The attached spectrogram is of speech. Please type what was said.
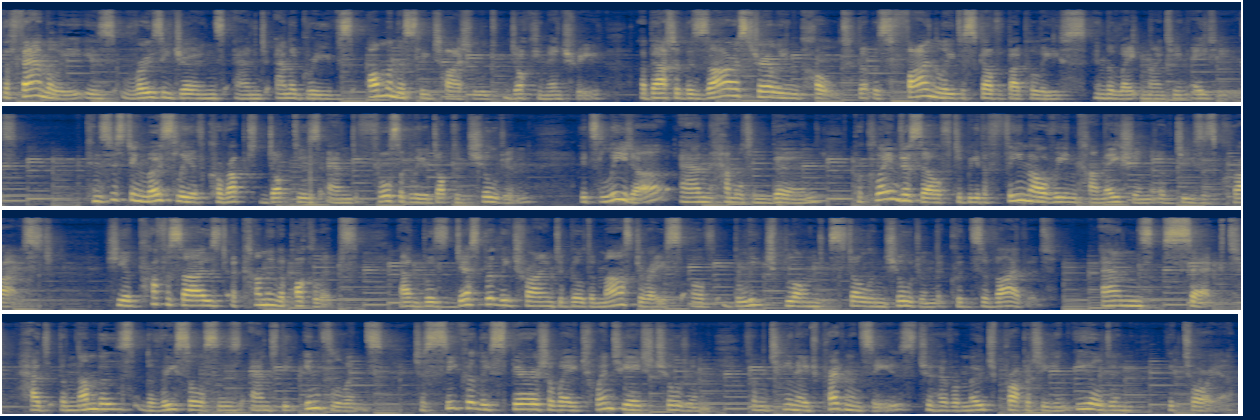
The Family is Rosie Jones and Anna Grieve's ominously titled documentary about a bizarre Australian cult that was finally discovered by police in the late 1980s. Consisting mostly of corrupt doctors and forcibly adopted children, its leader, Anne Hamilton Byrne, proclaimed herself to be the female reincarnation of Jesus Christ. She had prophesied a coming apocalypse and was desperately trying to build a master race of bleach blonde stolen children that could survive it. Anne's sect had the numbers, the resources, and the influence to secretly spirit away 28 children from teenage pregnancies to her remote property in Eildon, Victoria.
